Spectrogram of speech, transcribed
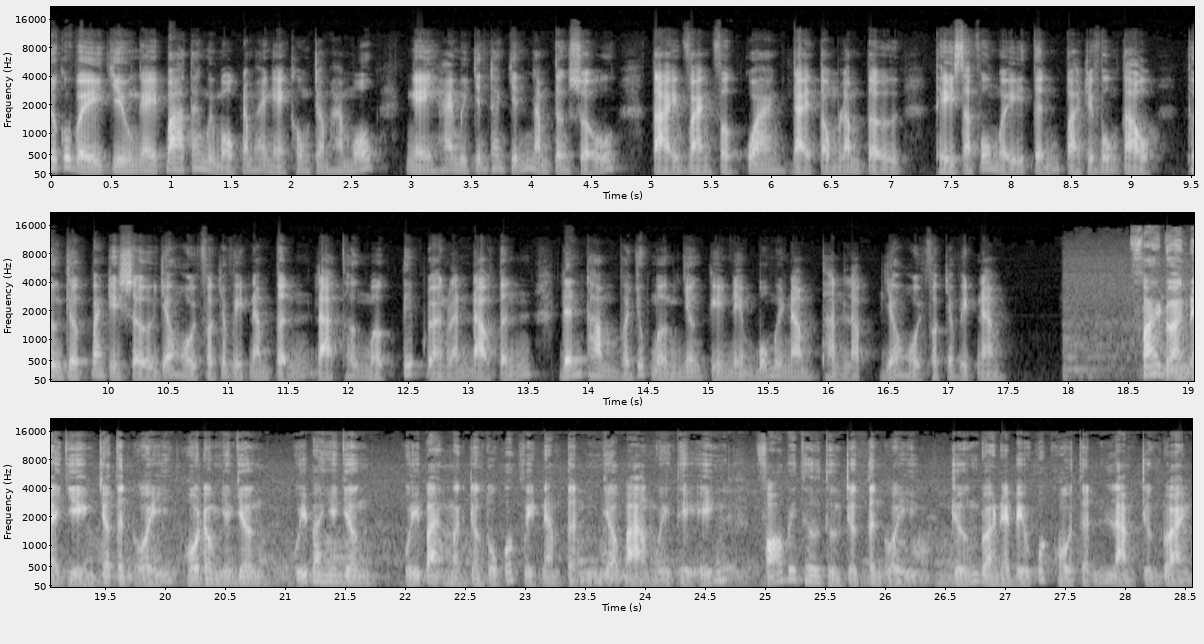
Thưa quý vị, chiều ngày 3 tháng 11 năm 2021, ngày 29 tháng 9 năm Tân Sửu, tại Vạn Phật Quang, Đại Tòng Lâm Tự, thị xã Phú Mỹ, tỉnh Bà Rịa Vũng Tàu, Thường trực Ban trị sự Giáo hội Phật giáo Việt Nam tỉnh đã thân mật tiếp đoàn lãnh đạo tỉnh đến thăm và chúc mừng nhân kỷ niệm 40 năm thành lập Giáo hội Phật giáo Việt Nam. Phái đoàn đại diện cho tỉnh ủy, Hội đồng Nhân dân, Ủy ban Nhân dân, Ủy ban Mặt trận Tổ quốc Việt Nam tỉnh do bà Nguyễn Thị Yến, Phó Bí thư Thường trực tỉnh ủy, trưởng đoàn đại biểu Quốc hội tỉnh làm trưởng đoàn.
